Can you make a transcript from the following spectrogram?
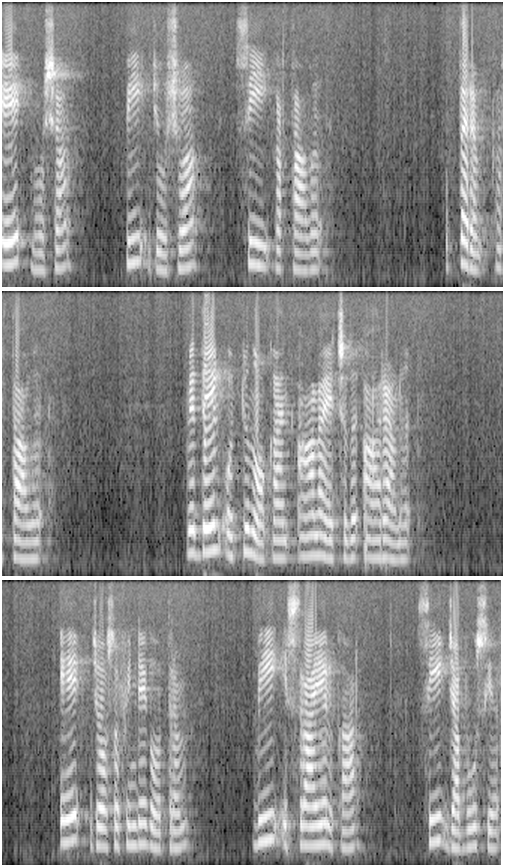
എ. മോശ പി ജോഷുവ സി. കർത്താവ്. ഉത്തരം കർത്താവ്. വെദ്ദയിൽ ഒറ്റുനോക്കാൻ ആളയച്ചത് ആരാണ്? എ. ജോസഫിന്റെ ഗോത്രം. ബി. ഇസ്രായേൽക്കാർ. സി. ജബൂസിയർ.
